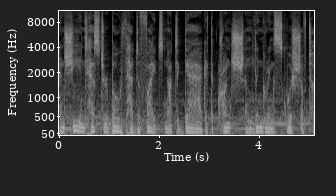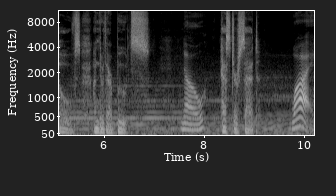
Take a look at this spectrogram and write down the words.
and she and Hester both had to fight not to gag at the crunch and lingering squish of Toves under their boots. No. Hester said. Why?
